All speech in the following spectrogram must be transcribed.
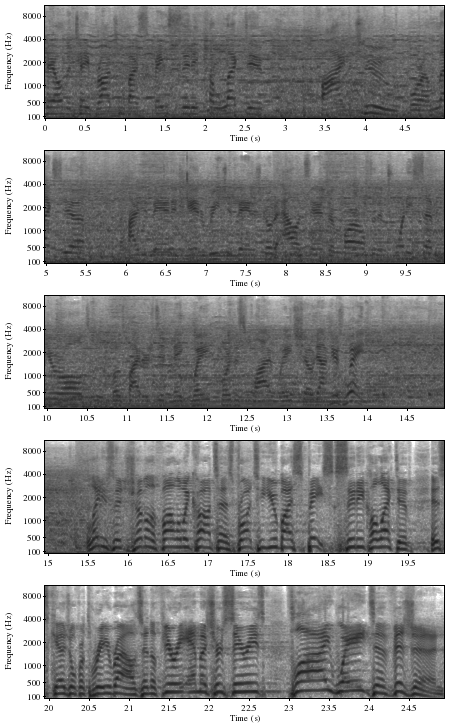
tail of the tape brought to you by Space City Collective. 5-2 for Alexia. The height advantage and reach advantage go to Alexandra Carlson, a 27-year-old. Both fighters did make weight for this flyweight showdown. Here's Wade. Ladies and gentlemen, the following contest brought to you by Space City Collective is scheduled for three rounds in the Fury Amateur Series Flyweight Division.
